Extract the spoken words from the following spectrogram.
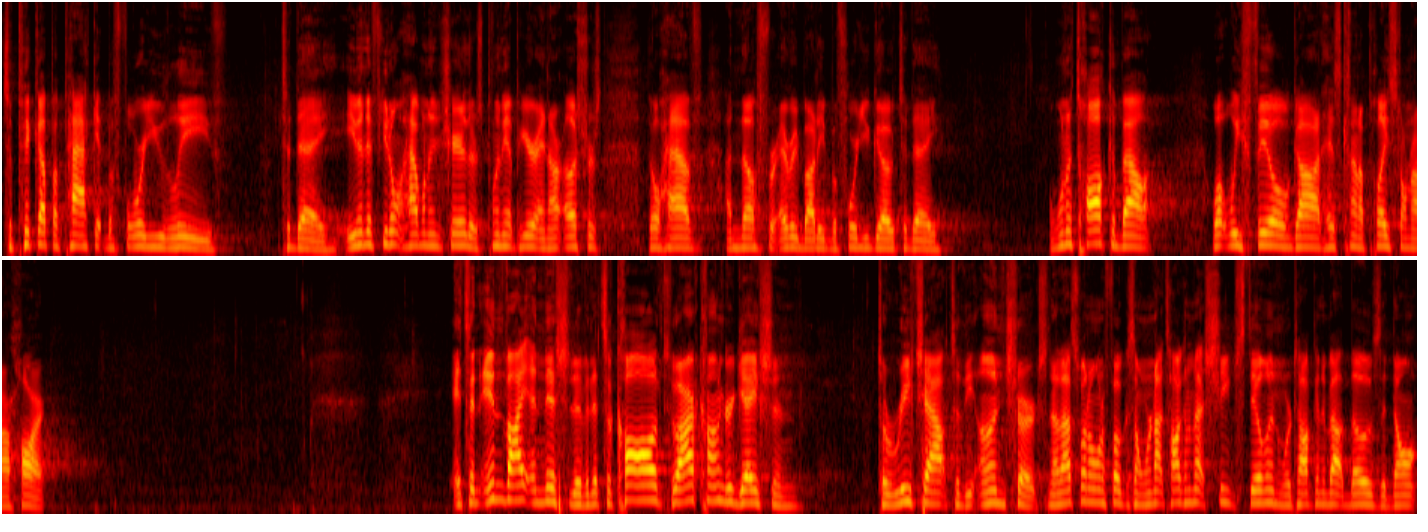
to pick up a packet before you leave today. Even if you don't have one in your chair, there's plenty up here, and our ushers, they'll have enough for everybody before you go today. I want to talk about what we feel God has kind of placed on our heart. It's an invite initiative, and it's a call to our congregation to reach out to the unchurched. Now, that's what I want to focus on. We're not talking about sheep stealing, we're talking about those that don't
